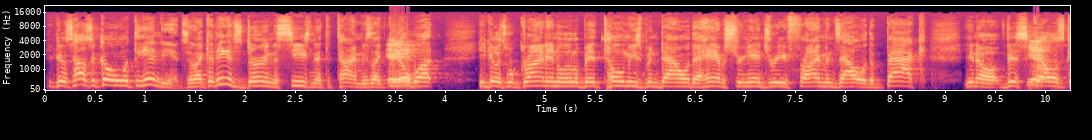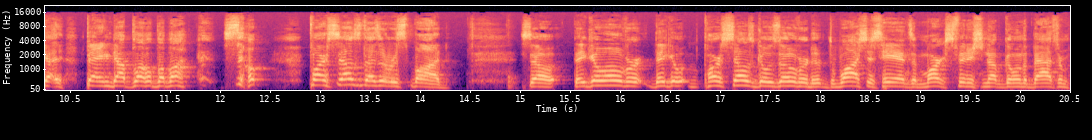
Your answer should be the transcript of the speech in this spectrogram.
he goes, how's it going with the Indians? And like, I think it's during the season at the time. He's like, you know Yeah. what? He goes, we're grinding a little bit. Thome's been down with a hamstring injury. Fryman's out with a back. You know, Vizquel's got banged up, blah, blah, blah, blah. So Parcells doesn't respond. So they go over, they go, Parcells goes over to, to wash his hands, and Mark's finishing up going to the bathroom.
